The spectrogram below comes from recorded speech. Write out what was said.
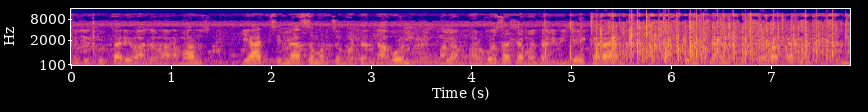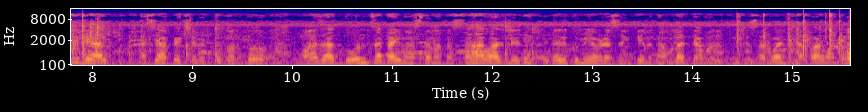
म्हणजे तुतारी वाजवणारा माणूस या चिन्हासमोरचं बटन दाबून मला भरघोसाच्या मताने विजयी करा. तुमची आमची सेवा करण्याची संधी द्याल अशी अपेक्षा व्यक्त करतो. माझा दोनचा टाइम असताना आता सहा वाजले तरी तुम्ही एवढ्या संख्येने थांबला त्याबद्दल तुमचे सर्वांचे आभार मानतो.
